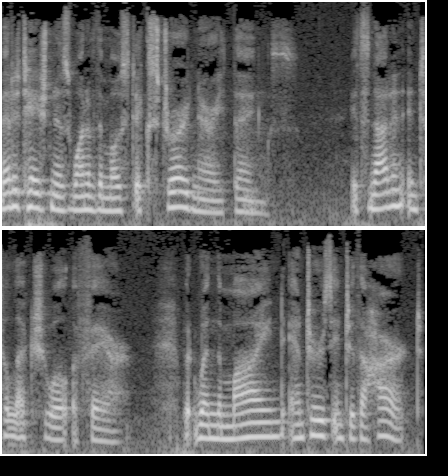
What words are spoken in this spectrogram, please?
Meditation is one of the most extraordinary things. It's not an intellectual affair, but when the mind enters into the heart,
